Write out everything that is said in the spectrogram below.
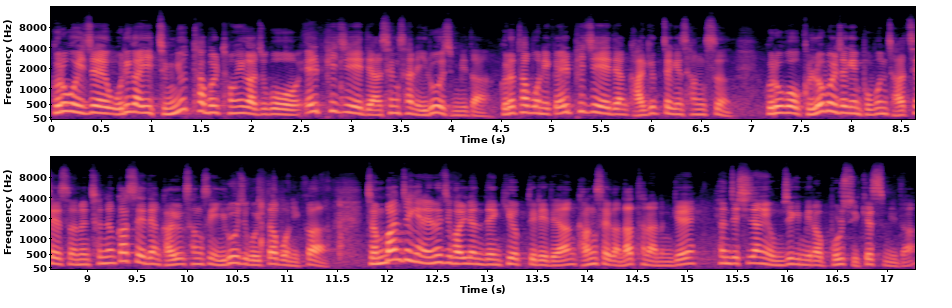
그리고 이제 우리가 이 증류탑을 통해 가지고 LPG에 대한 생산이 이루어집니다. 그렇다 보니까 LPG에 대한 가격적인 상승, 그리고 글로벌적인 부분 자체에서는 천연가스에 대한 가격 상승이 이루어지고 있다 보니까 전반적인 에너지 관련된 기업들에 대한 강세가 나타나는 게 현재 시장의 움직임이라고 볼수 있겠습니다.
